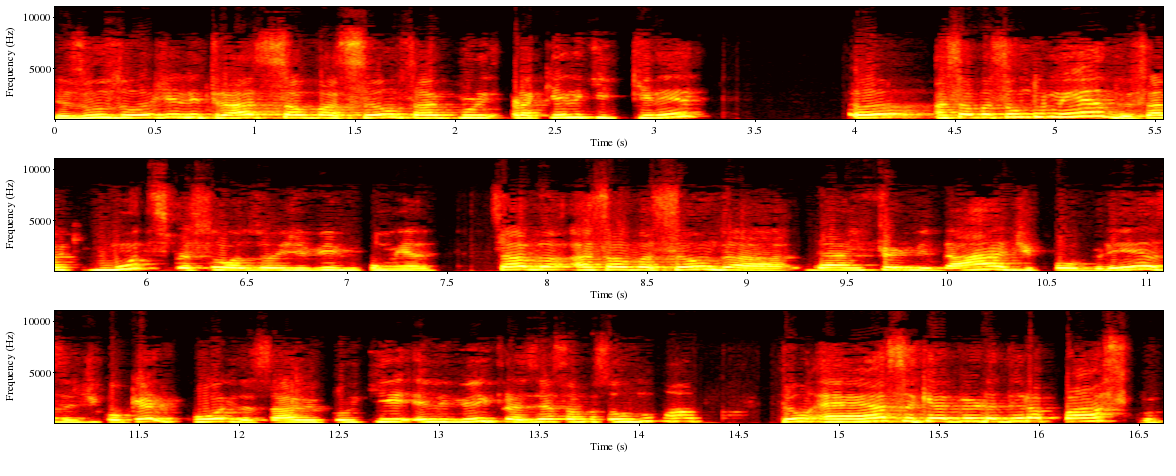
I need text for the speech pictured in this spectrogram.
Jesus hoje ele traz salvação, sabe, para aquele que crê a salvação do medo, sabe? Que muitas pessoas hoje vivem com medo sabe, a salvação da, da enfermidade, pobreza, de qualquer coisa, sabe? Porque ele veio trazer a salvação do mal. Então é essa que é a verdadeira Páscoa,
